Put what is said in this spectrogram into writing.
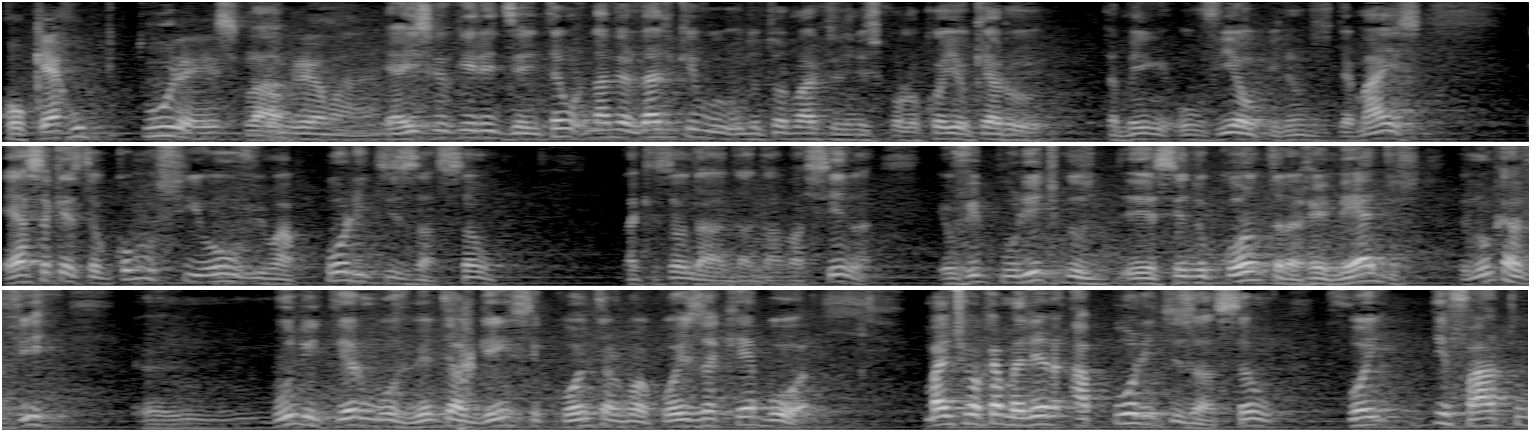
qualquer ruptura a esse claro. programa. Né? É isso que eu queria dizer. Então, na verdade, o que o Dr. Marcos Vinícius colocou, e eu quero também ouvir a opinião dos demais, essa questão, como se houve uma politização da questão da, da, da vacina, eu vi políticos eh, sendo contra remédios, eu nunca vi eh, no mundo inteiro um movimento de alguém se contra alguma coisa que é boa. Mas, de qualquer maneira, a politização foi, de fato,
